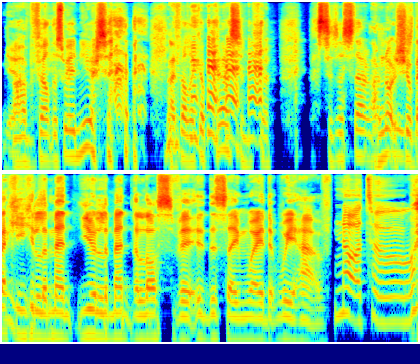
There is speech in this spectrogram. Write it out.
yeah. I haven't felt this way in years. I felt like a person for, since I started. I'm not sure, Becky. You lament you lament the loss of it in the same way that we have. Not at all.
